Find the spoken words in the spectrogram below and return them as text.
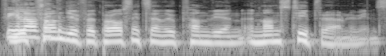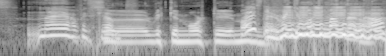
för Vi hela uppfann avsnittet, ju för ett par avsnitt sedan uppfann vi en, en manstyp för det här om ni minns. nej jag har faktiskt Så glömt. Rick and Ja, Morty-mannen. Rick and Morty-mannen. Ja,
